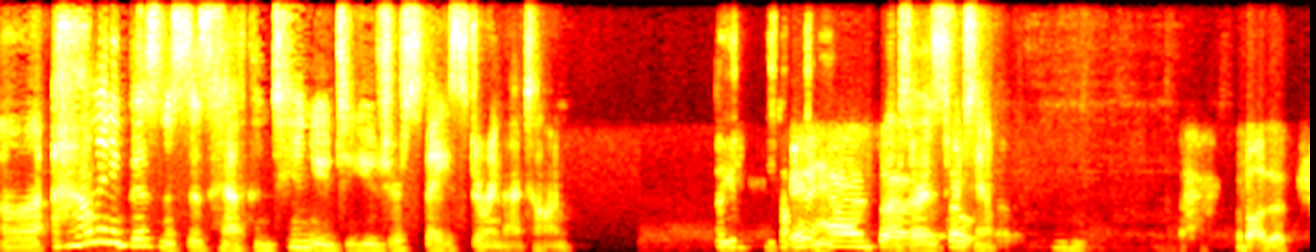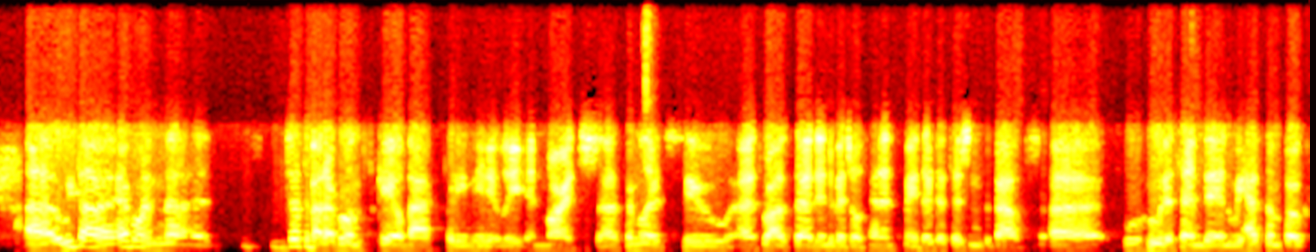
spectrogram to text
Uh, how many businesses have continued to use your space during that time? Are you, you it has. Uh, I'm sorry, it's so, for Tim. Mm-hmm. Apologize. Uh, we saw everyone, uh, just about everyone, scale back pretty immediately in March. Uh, similar to, as Roz said, individual tenants made their decisions about uh, who to send in. We had some folks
